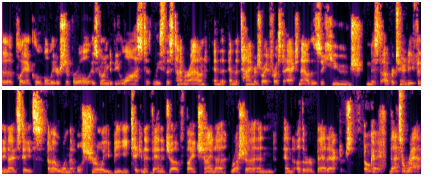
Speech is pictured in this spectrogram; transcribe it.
to play a global leadership role is going to be lost, at least this time around. And the, and the time is right for us to act now. This is a huge missed opportunity for the United States, uh, one that will surely be taken advantage of by China, Russia, and, and other bad actors. Okay, that's a wrap.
